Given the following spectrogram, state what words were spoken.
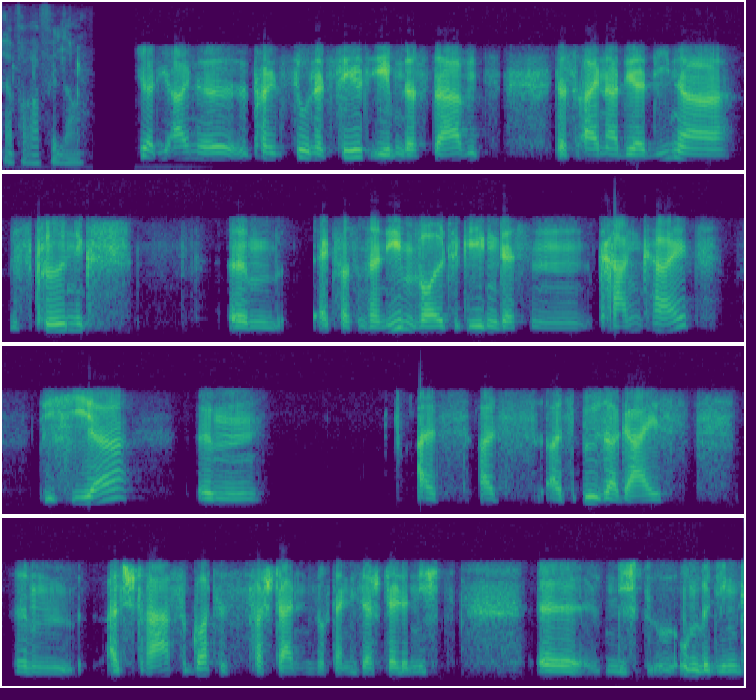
Herr Pfarrer Filler. Ja, die eine Tradition erzählt eben, dass David, dass einer der Diener des Königs ähm, etwas unternehmen wollte gegen dessen Krankheit, die hier ähm, als, als, als böser Geist, ähm, als Strafe Gottes verstanden wird an dieser Stelle nicht, äh, nicht unbedingt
